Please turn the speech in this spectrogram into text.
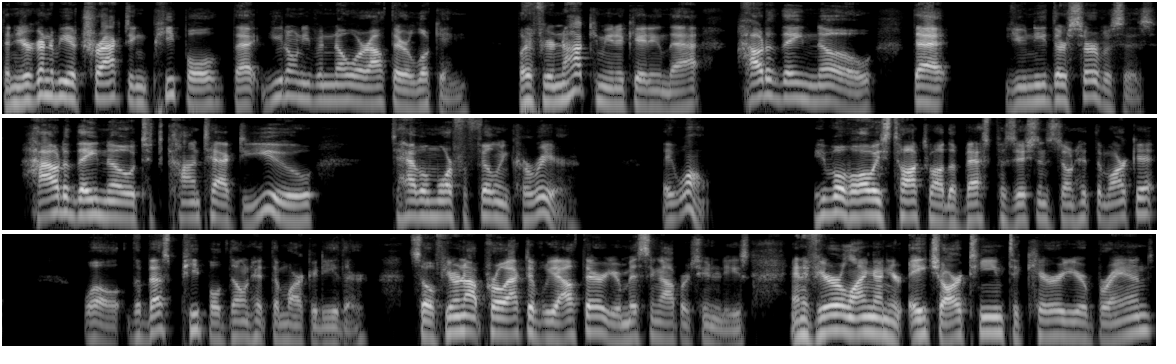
then you're going to be attracting people that you don't even know are out there looking. But if you're not communicating that, how do they know that you need their services? How do they know to contact you to have a more fulfilling career? They won't. People have always talked about the best positions don't hit the market. Well, the best people don't hit the market either. So if you're not proactively out there, you're missing opportunities. And if you're relying on your HR team to carry your brand,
